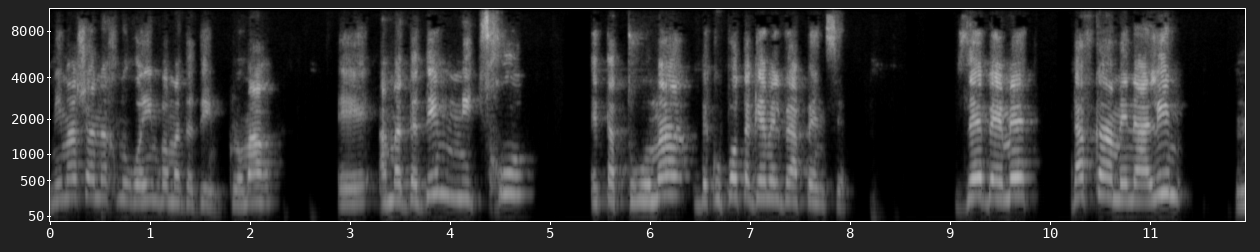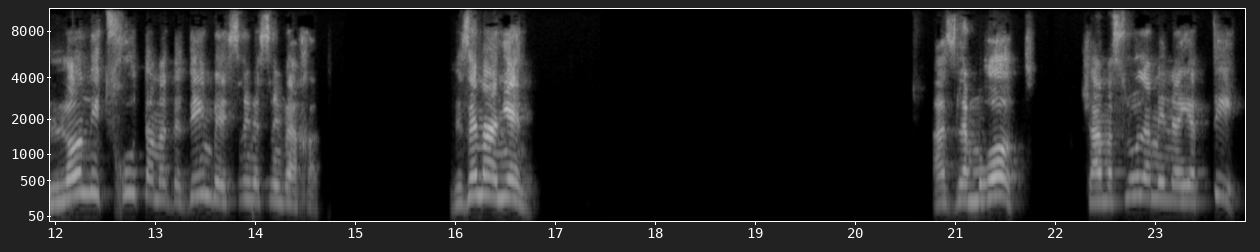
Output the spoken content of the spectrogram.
ממה שאנחנו רואים במדדים. כלומר, אה, המדדים ניצחו את התרומה בקופות הגמל והפנסיה. זה באמת, דווקא המנהלים לא ניצחו את המדדים ב-2021. וזה מעניין. אז למרות שהמסלול המנייתי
